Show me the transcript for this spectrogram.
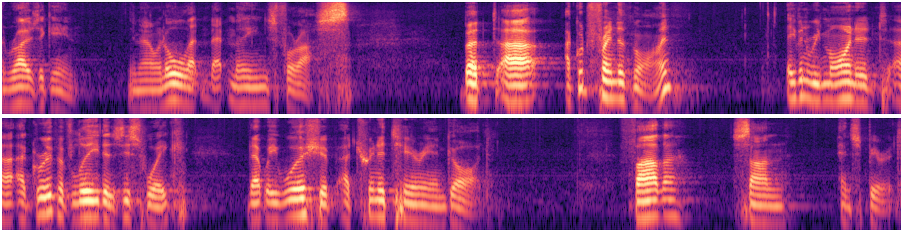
and rose again, you know, and all that that means for us. But uh, a good friend of mine even reminded uh, a group of leaders this week that we worship a Trinitarian God Father, Son, and Spirit.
